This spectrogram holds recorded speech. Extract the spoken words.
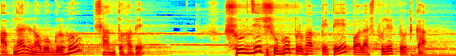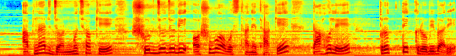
আপনার নবগ্রহ শান্ত হবে। সূর্যের শুভ প্রভাব পেতে পলাশ ফুলের টোটকা। আপনার জন্মছকে সূর্য যদি অশুভ অবস্থানে থাকে, তাহলে প্রত্যেক রবিবারে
